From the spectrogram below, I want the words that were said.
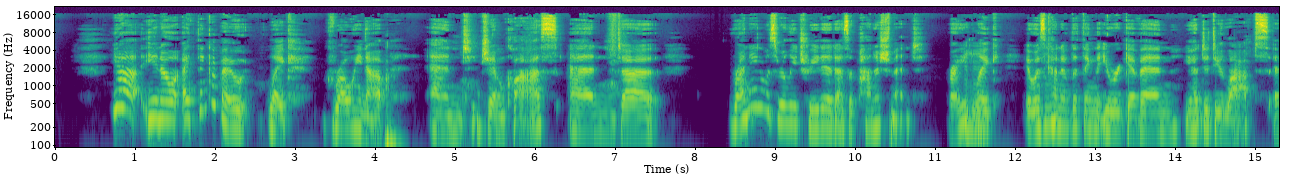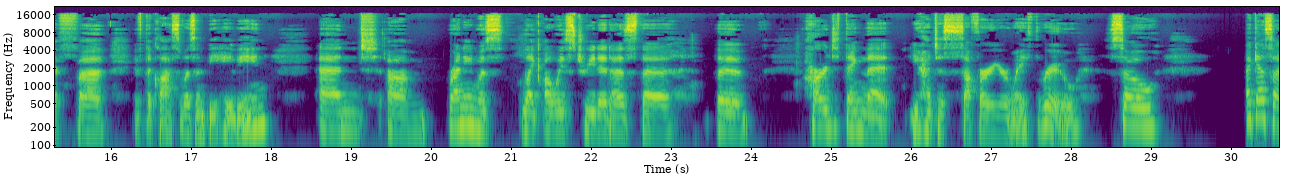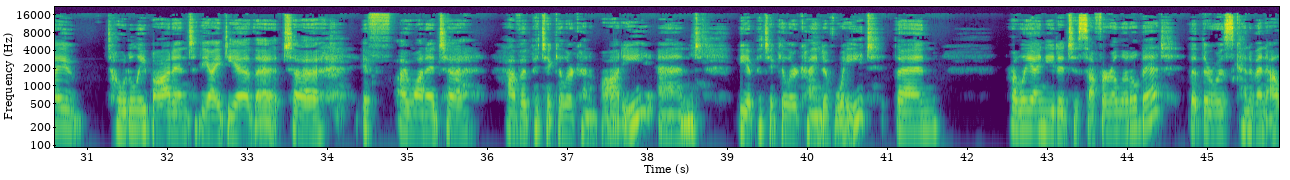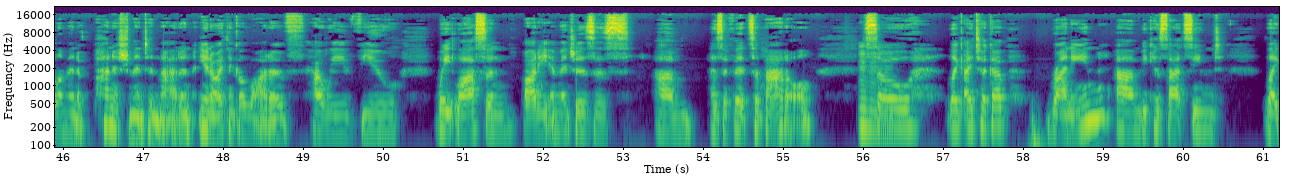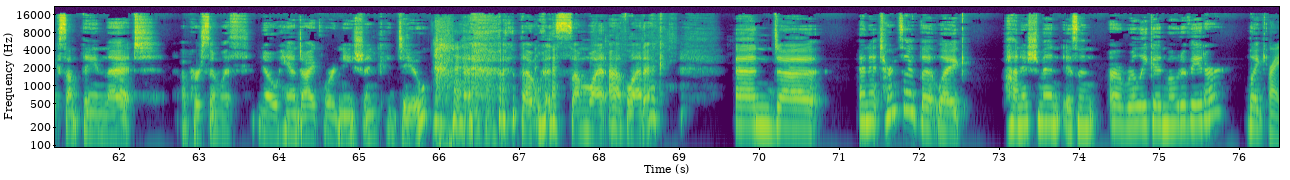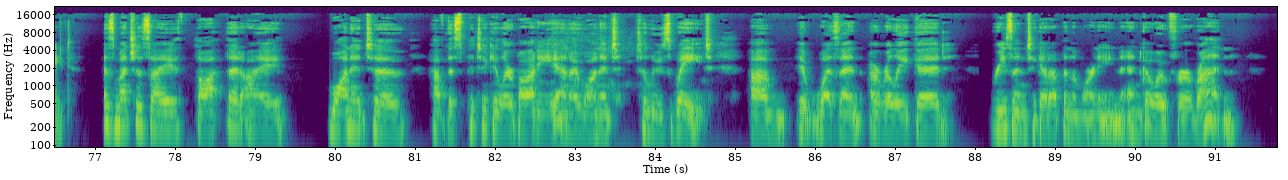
Yeah, you know, I think about like growing up and gym class, and uh, running was really treated as a punishment, right? Mm-hmm. Like, it was mm-hmm. kind of the thing that you were given. You had to do laps if uh, if the class wasn't behaving and um, running was like always treated as the the hard thing that you had to suffer your way through. So I guess I totally bought into the idea that uh, if I wanted to have a particular kind of body and be a particular kind of weight, then probably I needed to suffer a little bit, that there was kind of an element of punishment in that. And, you know, I think a lot of how we view weight loss and body images is um, as if it's a battle. Mm-hmm. So, like, I took up running um, because that seemed like something that a person with no hand eye coordination could do that was somewhat athletic. And, uh, and it turns out that like punishment isn't a really good motivator. Like, right. As much as I thought that I wanted to have this particular body and I wanted to lose weight, um, it wasn't a really good reason to get up in the morning and go out for a run.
